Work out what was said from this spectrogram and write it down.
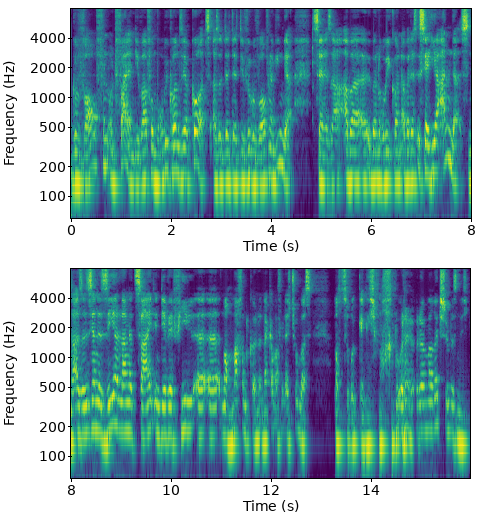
geworfen und fallen. Die war vom Rubikon sehr kurz. Also der, der, die für geworfen, dann ging der Cäsar aber äh, über den Rubikon. Aber das ist ja hier anders. Ne? Also es ist ja eine sehr lange Zeit, in der wir viel äh, äh noch machen können. Und da kann man vielleicht schon was noch zurückgängig machen. Oder, oder Marit, stimmt das nicht?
